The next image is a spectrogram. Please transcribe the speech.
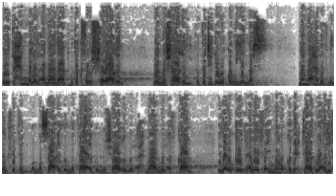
ويتحمل الأمانات وتكثر الشواغل والمشاغل فتجده قوي النفس مهما حدث من الفتن والمصاعب والمتاعب والمشاغل والأحمال والأثقال إذا ألقيت عليه فإنه قد اعتاد وألف.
